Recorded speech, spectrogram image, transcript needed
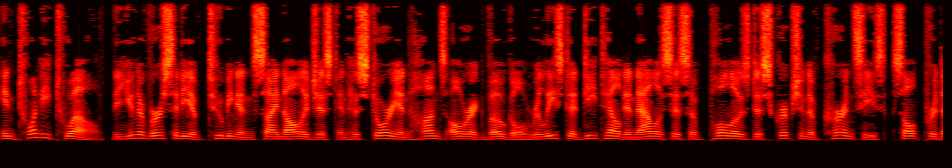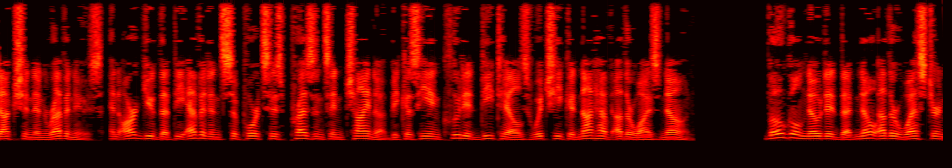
In 2012, the University of Tübingen sinologist and historian Hans Ulrich Vogel released a detailed analysis of Polo's description of currencies, salt production and revenues, and argued that the evidence supports his presence in China because he included details which he could not have otherwise known. Vogel noted that no other Western,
